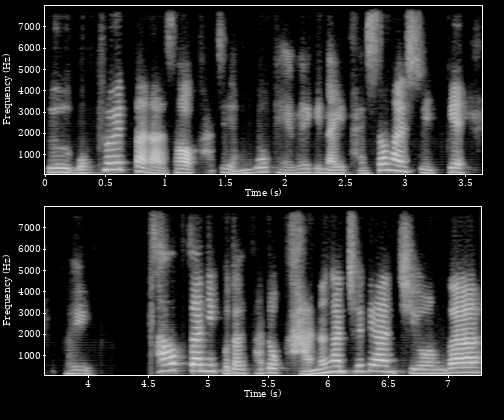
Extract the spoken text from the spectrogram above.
그 목표에 따라서 과제 연구 계획이나 이 달성할 수 있게 저희 사업단이 보다도 가능한 최대한 지원과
